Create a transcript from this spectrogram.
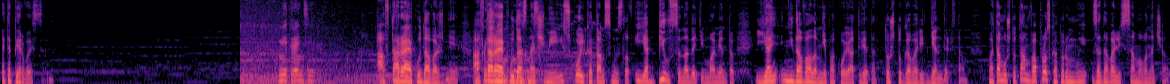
Это первая сцена. Митрандир. А вторая куда важнее, а Почему вторая куда Хогвартс? значимее, и сколько там смыслов. И я бился над этим моментом. Я не давала мне покоя ответа, то, что говорит Гендальф там. Потому что там вопрос, которым мы задавались с самого начала.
